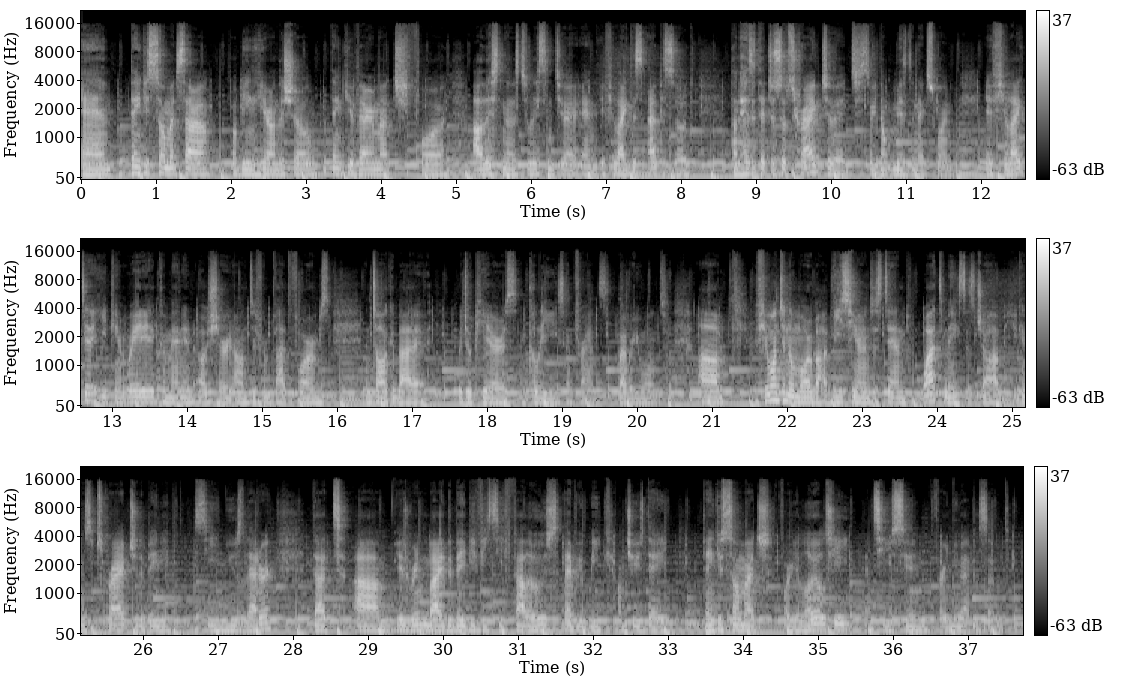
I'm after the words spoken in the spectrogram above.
And thank you so much, Sarah, for being here on the show. Thank you very much for our listeners to listen to it. And if you like this episode, don't hesitate to subscribe to it so you don't miss the next one. If you liked it, you can rate it, comment it, or share it on different platforms and talk about it with your peers and colleagues and friends, whoever you want. Um, if you want to know more about VC and understand what makes this job, you can subscribe to the Baby VC newsletter that um, is written by the Baby VC Fellows every week on Tuesday. Thank you so much for your loyalty and see you soon for a new episode.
